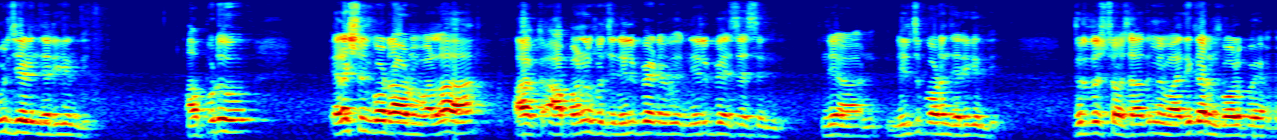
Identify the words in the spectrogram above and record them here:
పూర్తి చేయడం జరిగింది. అప్పుడు ఎలక్షన్ కూడా రావడం వల్ల ఆ పనులు కొంచెం నిలిపే నిలిపేసేసింది. నిలిచిపోవడం జరిగింది. దురదృష్టవశాత్తు మేము అధికారం కోల్పోయాం.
